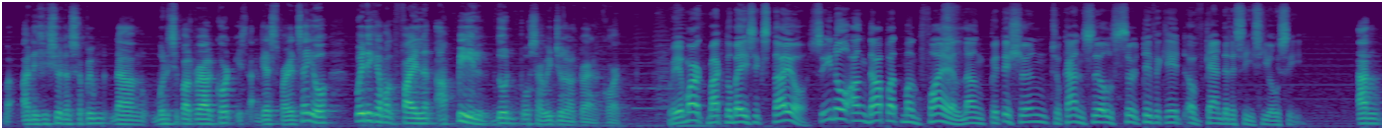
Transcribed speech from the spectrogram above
ang desisyon ng Supreme ng Municipal Trial Court is against pa rin sa iyo, pwede ka mag-file ng appeal doon po sa Regional Trial Court. Kuya Mark, back to basics tayo. Sino ang dapat mag-file ng petition to cancel Certificate of Candidacy, COC? Ang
